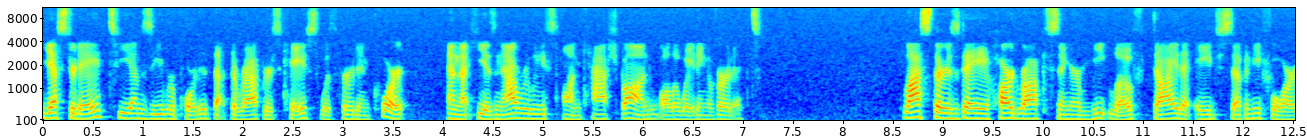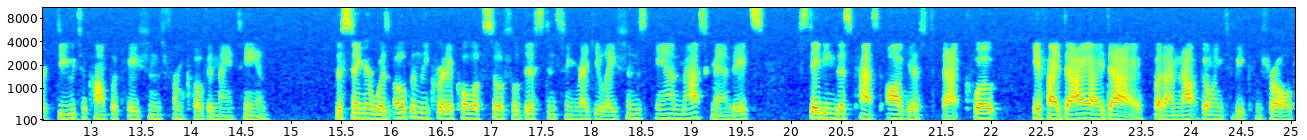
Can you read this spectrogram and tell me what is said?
Yesterday, TMZ reported that the rapper's case was heard in court and that he is now released on cash bond while awaiting a verdict. Last Thursday, hard rock singer Meat Loaf died at age 74 due to complications from COVID 19. The singer was openly critical of social distancing regulations and mask mandates, stating this past August that, quote, if I die, I die, but I'm not going to be controlled.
